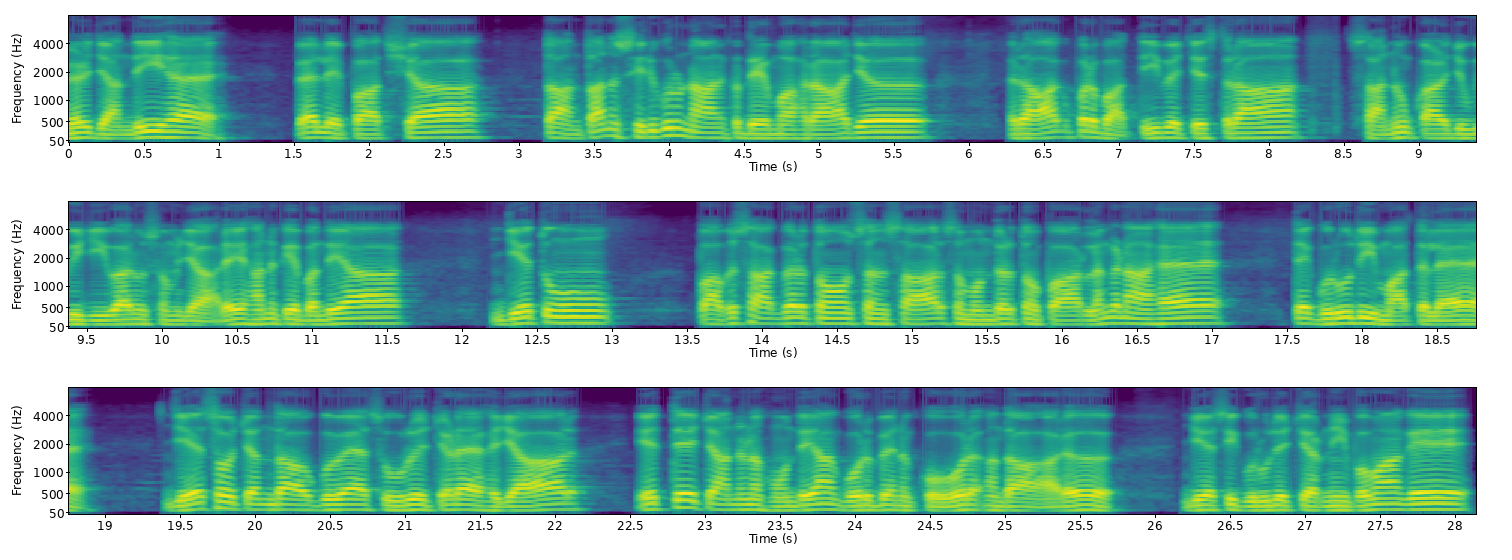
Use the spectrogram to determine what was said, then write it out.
ਮਿਲ ਜਾਂਦੀ ਹੈ। ਪਹਿਲੇ ਪਾਤਸ਼ਾਹ ਧੰਨ ਧੰਨ ਸ੍ਰੀ ਗੁਰੂ ਨਾਨਕ ਦੇਵ ਮਹਾਰਾਜ। ਰਾਗ ਪ੍ਰਭਾਤੀ ਵਿੱਚ ਇਸ ਤਰ੍ਹਾਂ ਸਾਨੂੰ ਕਲਯੁਗੀ ਜੀਵਾਂ ਨੂੰ ਸਮਝਾ ਰਹੇ ਹਨ ਕਿ ਬੰਦਿਆ ਜੇ ਤੂੰ ਭਵ ਸਾਗਰ ਤੋਂ ਸੰਸਾਰ ਸਮੁੰਦਰ ਤੋਂ ਪਾਰ ਲੰਘਣਾ ਹੈ, ਤੇ ਗੁਰੂ ਦੀ ਮੱਤ ਲੈ। ਜੇ ਸੋ ਚੰਦਾ ਉਗਵੈ, ਸੂਰਜ ਚੜ੍ਹੈ ਹਜ਼ਾਰ ਇਤੇ ਚਾਨਣ ਹੁੰਦਿਆਂ ਗੁਰਬਿਨ ਘੋਰ ਅੰਧਾਰ। ਜੇ ਅਸੀਂ ਗੁਰੂ ਦੇ ਚਰਨੀ ਪਵਾਂਗੇ,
